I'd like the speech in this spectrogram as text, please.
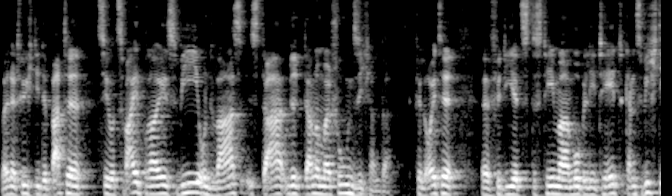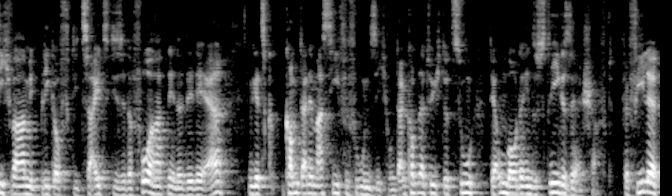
weil natürlich die Debatte CO2-Preis, wie und was ist da, wirkt da nochmal verunsichernder. Für Leute, für die jetzt das Thema Mobilität ganz wichtig war mit Blick auf die Zeit, die sie davor hatten in der DDR. Und jetzt kommt eine massive Verunsicherung. Dann kommt natürlich dazu der Umbau der Industriegesellschaft. Für viele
